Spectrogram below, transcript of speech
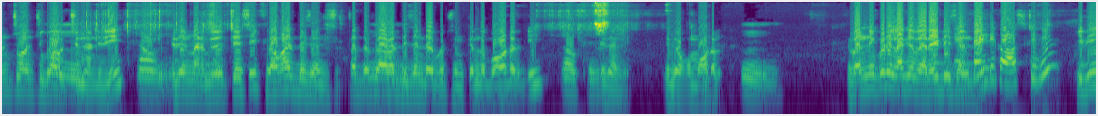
అంచు అంచుగా వచ్చిందండి ఇది. ఇదే మేడం ఇది వచ్చేసి ఫ్లవర్ డిజైన్స్ పెద్ద ఫ్లవర్ డిజైన్ టైప్ వచ్చింది కింద బార్డర్కి. ఇదండి ఇది ఒక మోడల్. ఇవన్నీ కూడా ఇలాగే వెరైటీస్ అండి. కాస్ట్ ఇవి ఇది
